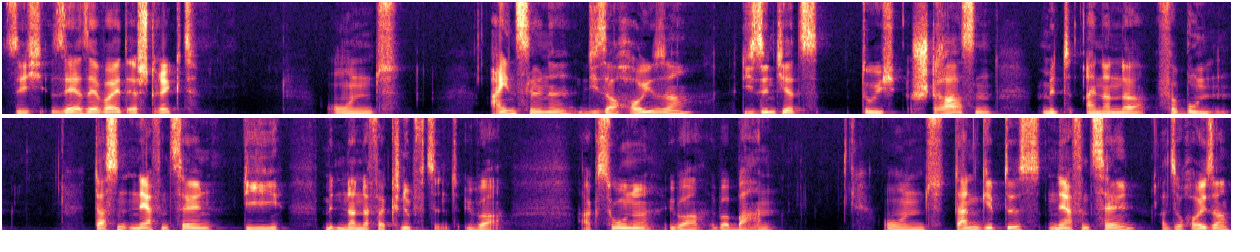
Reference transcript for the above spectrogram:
sich sehr, sehr weit erstreckt und einzelne dieser Häuser, die sind jetzt durch Straßen miteinander verbunden. Das sind Nervenzellen, die miteinander verknüpft sind über Axone, über, über Bahnen. Und dann gibt es Nervenzellen, also Häuser,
